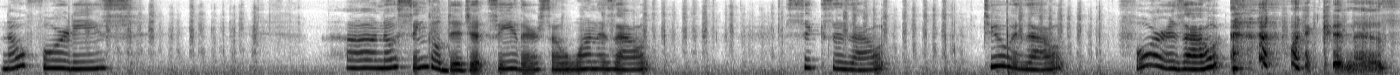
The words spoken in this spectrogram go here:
No 40s. Uh, no single digits either, so one is out. Six is out. Two is out. Four is out. My goodness.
